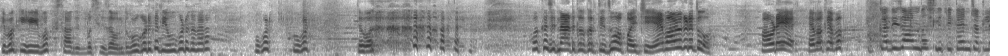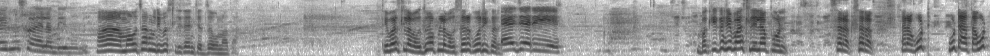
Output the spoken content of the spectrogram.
ही बघ की ही बघ साधीत बसली जाऊन. उघड कधी उघड का जरा. उघड उघड. ते बघ. बघ कशी नाटकं करते झोपायची. ए मावीकडे तू. मावडे हे बघ हे बघ. कधी जाऊन बसली ती त्यांच्यात लई मिसळायला लागली मम्मी. हा माऊ चांगली बसली त्यांच्यात जाऊन आता. ते बसलं बघ झोपलं बघ सरक वरी कर. ए जेरी. बघी कशी बसलेला पण. सरक सरक सरक उठ उठ आता उठ.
